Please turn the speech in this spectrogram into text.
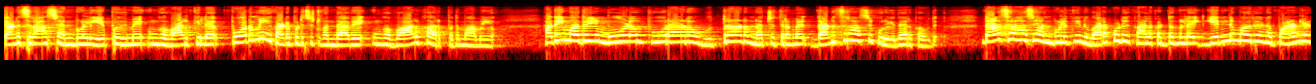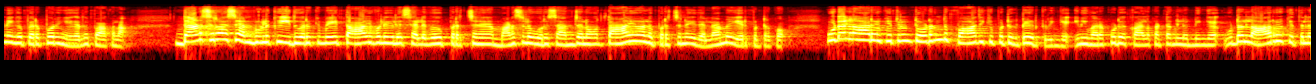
தனுசு ராசி அன்புகள் எப்போதுமே உங்கள் வாழ்க்கையில் பொறுமையை கடைப்பிடிச்சிட்டு வந்தாவே உங்கள் வாழ்க்கை அற்புதமாக அமையும். அதே மாதிரி மூலம் பூராடம் உத்ராடம் நட்சத்திரங்கள் தனுசு ராசிக்குரியதாக இருக்குது தனுசு ராசி அன்புகளுக்கு இனி வரக்கூடிய காலகட்டங்களில் என்ன மாதிரியான பலன்களை நீங்கள் பெற போகிறீங்கிறத பார்க்கலாம். தனுசு ராசி அன்புகளுக்கு இது வரைக்குமே தாய் வழியில் செலவு பிரச்சனை மனசில் ஒரு சஞ்சலம் தாயால் பிரச்சனை இது எல்லாமே ஏற்பட்டிருக்கும். உடல் ஆரோக்கியத்திலும் தொடர்ந்து பாதிக்கப்பட்டுக்கிட்டே இருக்கிறீங்க. இனி வரக்கூடிய காலகட்டங்களில் நீங்கள் உடல் ஆரோக்கியத்தில்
